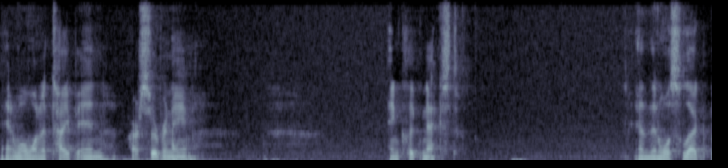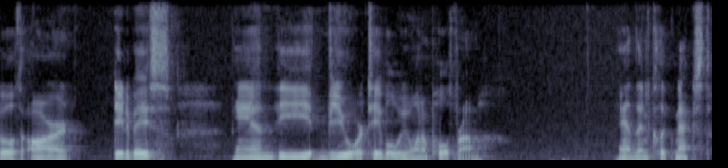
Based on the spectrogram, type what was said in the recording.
And we'll want to type in our server name and click Next. And then we'll select both our database and the view or table we want to pull from. And then click Next.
